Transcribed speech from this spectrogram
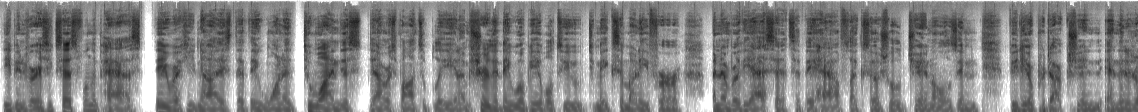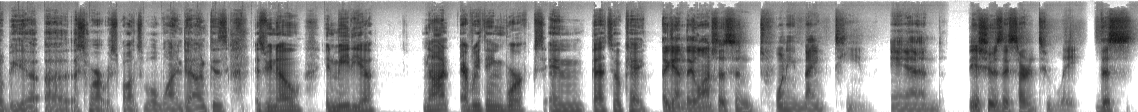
They've been very successful in the past. They recognized that they wanted to wind this down responsibly, and I'm sure that they will be able to to make some money for a number of the assets that they have, like social channels and video production, and that it'll be a, a, a smart, responsible wind down. Because as we know in media, not everything works, and that's okay. Again, they launched this in 2019, and the issue is they started too late. This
